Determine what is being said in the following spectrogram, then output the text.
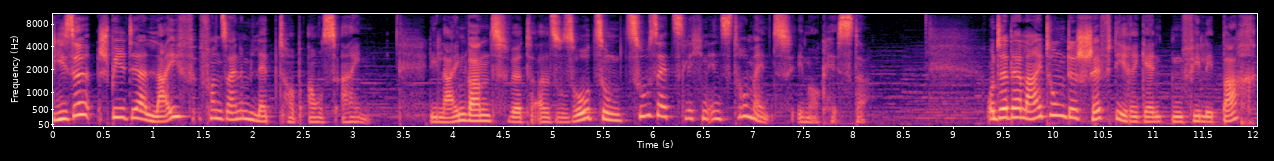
Diese spielt er live von seinem Laptop aus ein. Die Leinwand wird also so zum zusätzlichen Instrument im Orchester. Unter der Leitung des Chefdirigenten Philipp Bach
